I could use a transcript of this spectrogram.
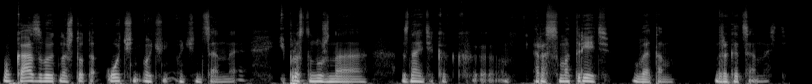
указывают на что-то очень-очень-очень ценное. И просто нужно, знаете, как э, рассмотреть в этом драгоценность.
